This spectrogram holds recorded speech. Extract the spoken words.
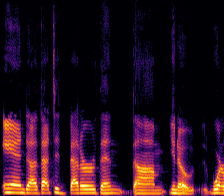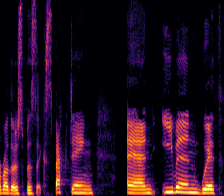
And uh, that did better than, um, you know, Warner Brothers was expecting. And even with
